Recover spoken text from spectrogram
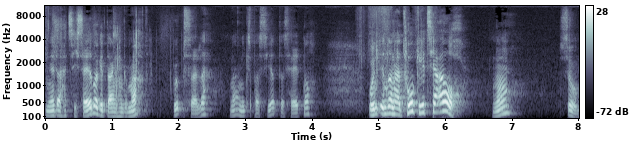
Ja, da hat sich selber Gedanken gemacht. Upsala, nichts passiert, das hält noch. Und in der Natur geht es ja auch. Ne? So.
